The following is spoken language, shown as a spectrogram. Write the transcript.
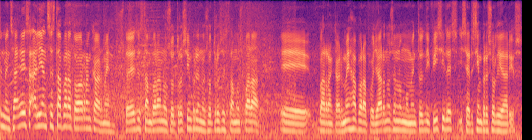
El mensaje es Alianza está para todo arrancar, ustedes están para nosotros siempre, nosotros estamos para eh, Barranca Bermeja para apoyarnos en los momentos difíciles y ser siempre solidarios.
